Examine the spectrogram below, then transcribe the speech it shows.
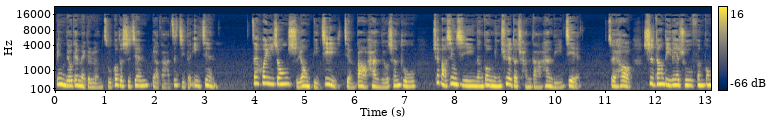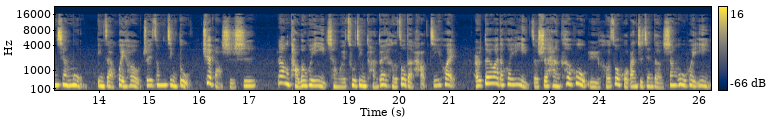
并留给每个人足够的时间表达自己的意见。在会议中使用笔记、简报和流程图，确保信息能够明确的传达和理解。最后，适当地列出分工项目，并在会后追踪进度，确保实施。让讨论会议成为促进团队合作的好机会，而对外的会议则是和客户与合作伙伴之间的商务会议。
